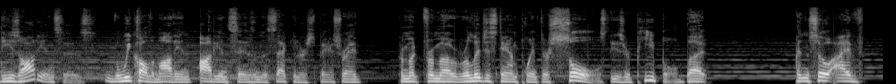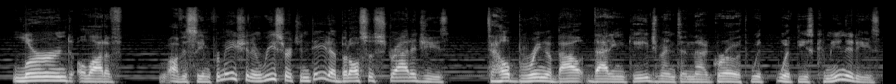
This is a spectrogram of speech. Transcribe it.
these audiences. We call them audiences in the secular space, right? From a, from a religious standpoint, they're souls, these are people. But, and so I've learned a lot of obviously information and research and data, but also strategies to help bring about that engagement and that growth with, with these communities.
